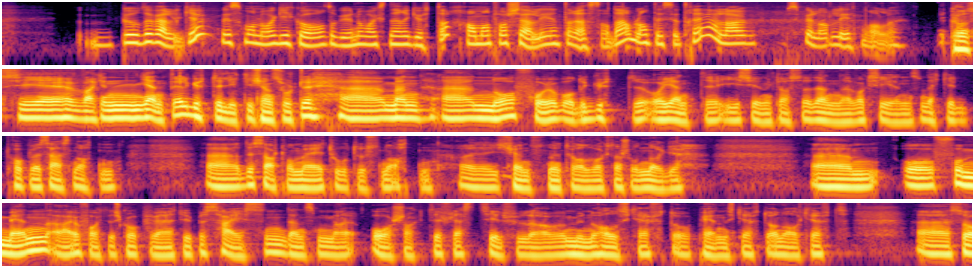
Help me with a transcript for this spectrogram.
burde velge, hvis man nå gikk over til å begynne å vaksinere gutter? Har man forskjellige interesser der blant disse tre, eller spiller det liten rolle? Jeg kan si Verken jenter eller gutter liker kjønnsvorter. Eh, men eh, nå får jo både gutter og jenter i 7. klasse denne vaksinen som dekker HPV 16 og 18. Eh, det startet man med i 2018, i kjønnsnøytral vaksinasjon i Norge. Og for menn er jo faktisk HPV type 16 den som er årsak til flest tilfeller av munn- og halskreft og peniskreft og analkreft. Så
